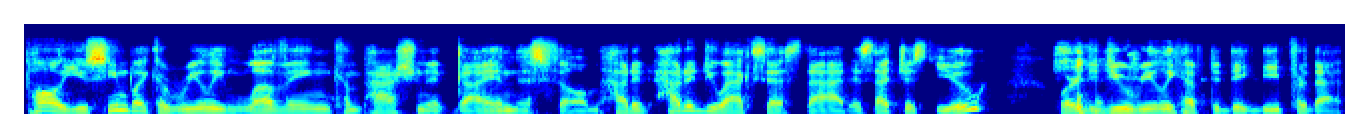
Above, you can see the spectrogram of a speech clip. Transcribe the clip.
Paul, you seemed like a really loving, compassionate guy in this film. How did how did you access that? Is that just you, or did you really have to dig deep for that?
